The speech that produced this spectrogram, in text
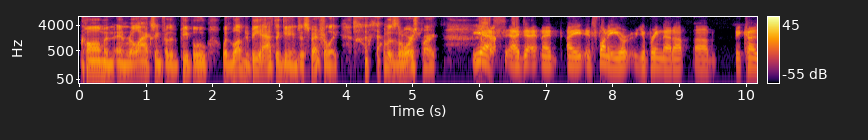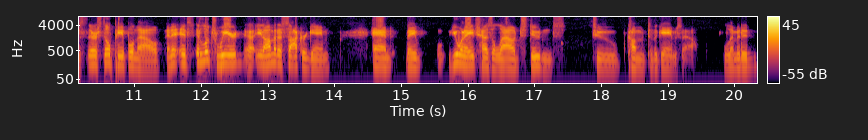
calm and, and relaxing for the people who would love to be at the games, especially. that was the worst part. Yes, I, I, I it's funny you you bring that up uh, because there are still people now, and it, it looks weird. Uh, you know, I'm at a soccer game, and they UNH has allowed students to come to the games now, limited,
